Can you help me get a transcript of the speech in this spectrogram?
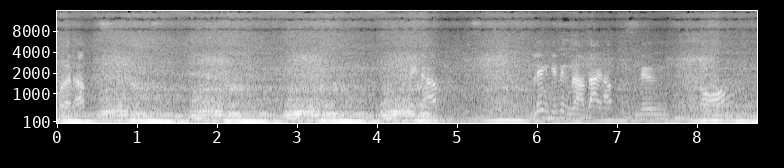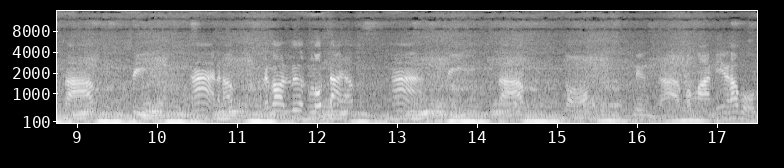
เปิดครับปิดนะครับเร่งที่หนึ่งระดับได้ครับหนึ่งสองสามสี่ห้านะครับ แล้ว ก็เลือกลดได้ครับห้าสี่สามสองหนึ่งอ่าประมาณนี้นะครับผม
